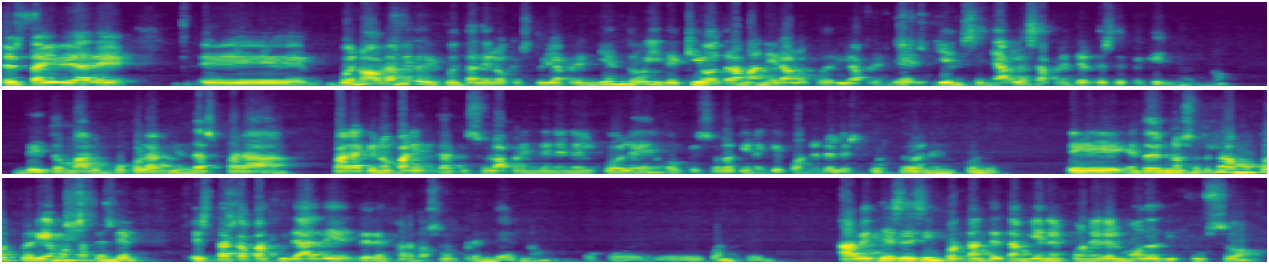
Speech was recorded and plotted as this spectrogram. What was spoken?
esta idea de eh, bueno, ahora me doy cuenta de lo que estoy aprendiendo y de qué otra manera lo podría aprender y enseñarles a aprender desde pequeños, ¿no? De tomar un poco las riendas para, para que no parezca que solo aprenden en el cole o que solo tienen que poner el esfuerzo en el cole. Eh, entonces, nosotros a lo mejor podríamos aprender esta capacidad de, dejarnos sorprender, ¿no? Un poco a veces es importante también el poner el modo difuso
